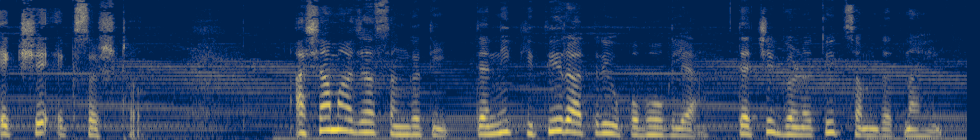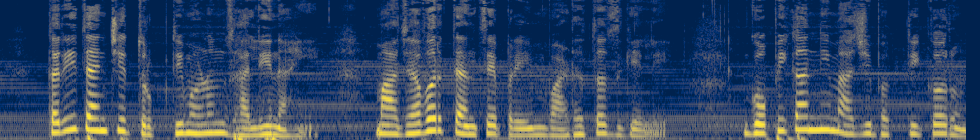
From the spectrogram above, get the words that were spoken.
एकशे एकसष्ट. अशा माझ्या संगती त्यांनी किती रात्री उपभोगल्या त्याची गणतीच समजत नाही. तरी त्यांची तृप्ती म्हणून झाली नाही. माझ्यावर त्यांचे प्रेम वाढतच गेले. गोपिकांनी माझी भक्ती करून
